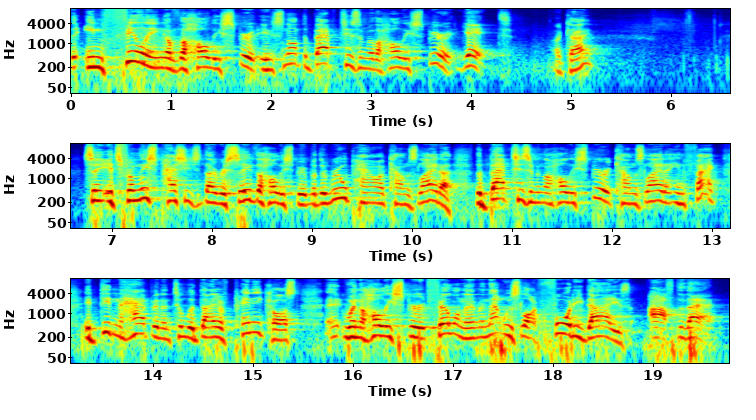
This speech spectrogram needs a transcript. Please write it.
the infilling of the Holy Spirit. It's not the baptism of the Holy Spirit yet. Okay? See, it's from this passage that they receive the Holy Spirit, but the real power comes later. The baptism in the Holy Spirit comes later. In fact, it didn't happen until the day of Pentecost eh, when the Holy Spirit fell on them, and that was like 40 days after that.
